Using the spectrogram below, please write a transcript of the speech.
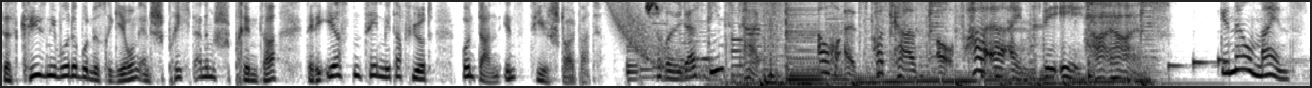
Das Krisenniveau der Bundesregierung entspricht einem Sprinter, der die ersten zehn Meter führt und dann ins Ziel stolpert. Schröders Dienstag. Auch als Podcast auf hr1.de. HR1. Genau meins.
